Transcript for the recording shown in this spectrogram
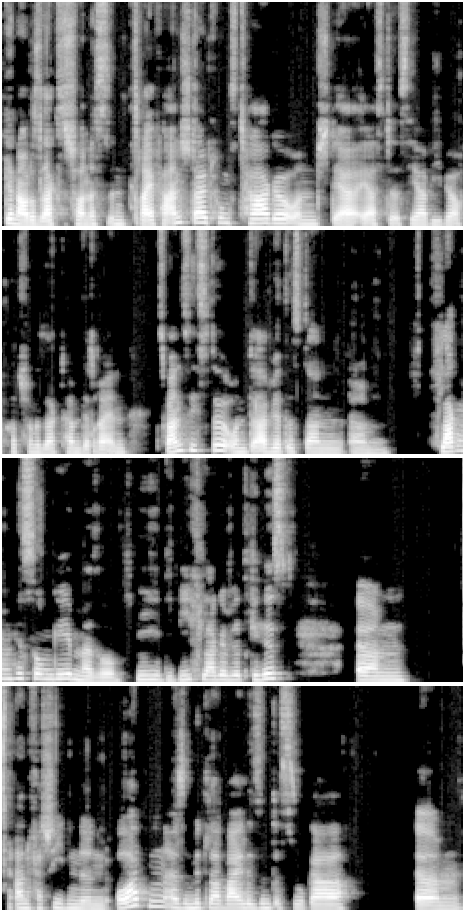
Genau, du sagst es schon, es sind drei Veranstaltungstage und der erste ist ja, wie wir auch gerade schon gesagt haben, der 23. Und da wird es dann ähm, Flaggenhissungen geben, also die, Bi-Flagge wird gehisst ähm, an verschiedenen Orten. Also mittlerweile sind es sogar ähm,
